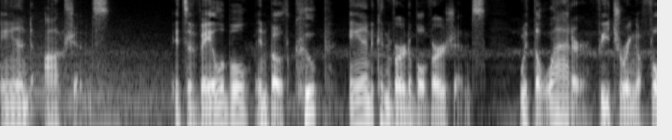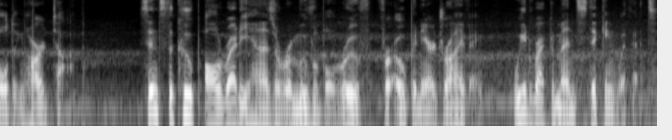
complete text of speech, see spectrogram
and options. It's available in both coupe and convertible versions, with the latter featuring a folding hardtop. Since the coupe already has a removable roof for open air driving, we'd recommend sticking with it.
